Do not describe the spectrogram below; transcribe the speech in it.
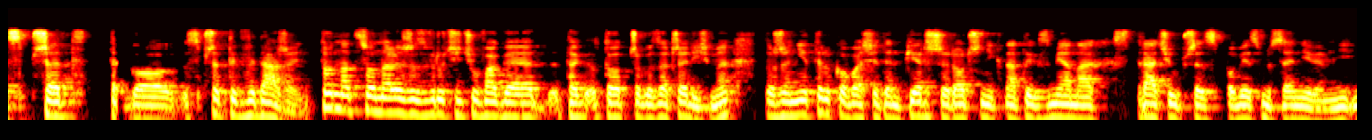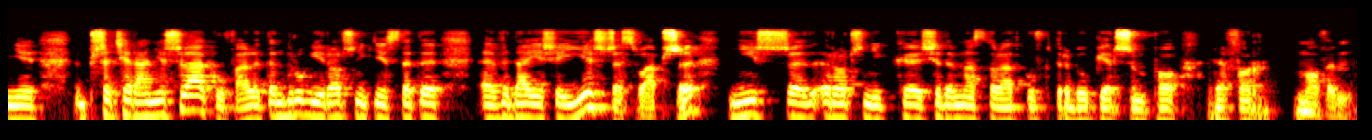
sprzed, tego, sprzed tych wydarzeń. To, na co należy zwrócić uwagę, to od czego zaczęliśmy, to że nie tylko właśnie ten pierwszy rocznik na tych zmianach stracił przez, powiedzmy sobie, nie wiem, nie, nie, przecieranie szlaków, ale ten drugi rocznik niestety e, wydaje się jeszcze słabszy niż rocznik 17-latków, który był pierwszym po reformowym.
